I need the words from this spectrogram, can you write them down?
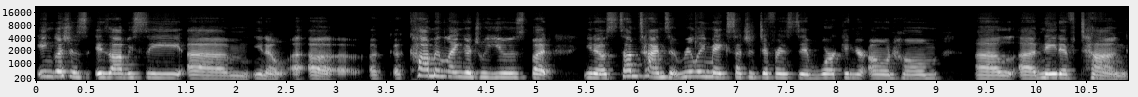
English is is obviously um, you know a, a, a common language we use, but you know sometimes it really makes such a difference to work in your own home uh, native tongue.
